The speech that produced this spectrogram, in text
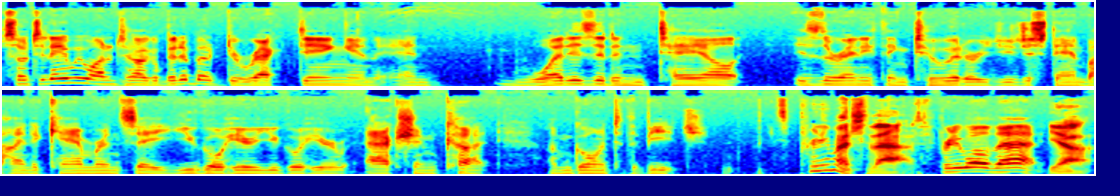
so today we want to talk a bit about directing and and what does it entail? Is there anything to it, or do you just stand behind a camera and say, "You go here, you go here, action, cut. I'm going to the beach." It's pretty much that. Pretty well that. Yeah.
